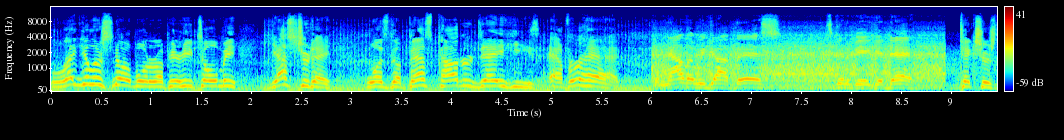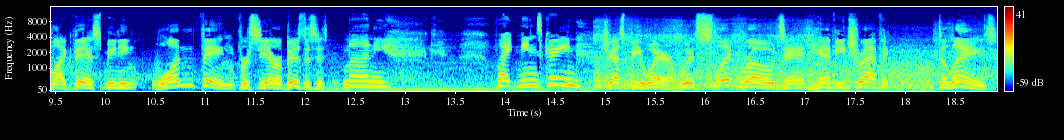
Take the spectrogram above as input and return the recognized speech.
regular snowboarder up here, he told me yesterday was the best powder day he's ever had. And now that we got this, it's going to be a good day. Pictures like this meaning one thing for Sierra businesses. Money. White means green. Just beware, with slick roads and heavy traffic, delays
